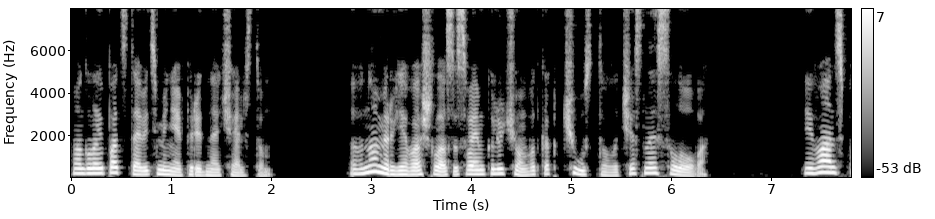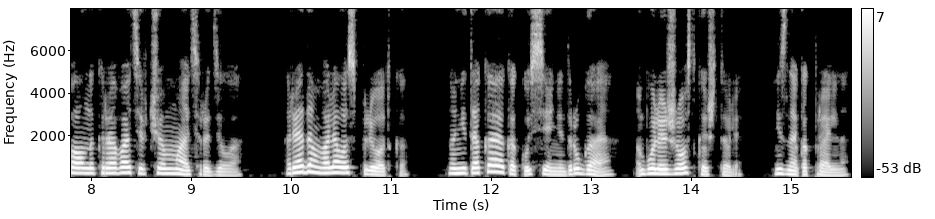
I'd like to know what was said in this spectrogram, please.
могла и подставить меня перед начальством. В номер я вошла со своим ключом, вот как чувствовала, честное слово. Иван спал на кровати, в чем мать родила. Рядом валялась плетка, но не такая, как у Сени, другая, более жесткая, что ли. Не знаю, как правильно.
